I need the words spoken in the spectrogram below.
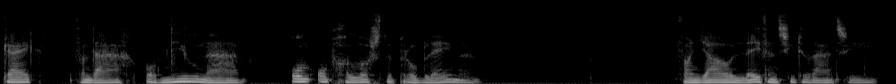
Kijk vandaag opnieuw naar onopgeloste problemen van jouw levenssituatie,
